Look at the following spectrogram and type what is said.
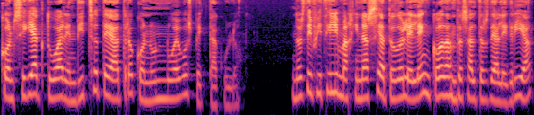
consigue actuar en dicho teatro con un nuevo espectáculo. No es difícil imaginarse a todo el elenco dando saltos de alegría,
